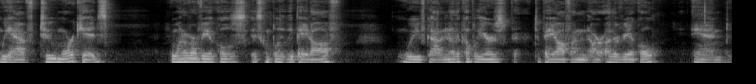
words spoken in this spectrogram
we have two more kids. One of our vehicles is completely paid off. We've got another couple of years to pay off on our other vehicle, and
